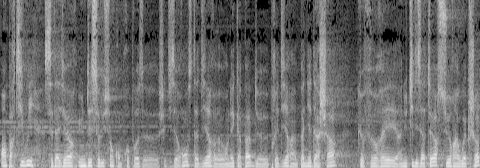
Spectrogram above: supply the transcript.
En partie oui. C'est d'ailleurs une des solutions qu'on propose euh, chez Deezeron, c'est-à-dire euh, on est capable de prédire un panier d'achat que ferait un utilisateur sur un webshop.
